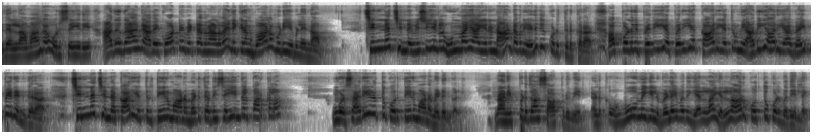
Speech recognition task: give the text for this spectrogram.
இதெல்லாமாங்க ஒரு செய்தி. அதுதாங்க அதை கோட்டை விட்டதுனால தான் இன்றைக்கி நாங்கள் வாழ முடியவில்லை நாம். சின்ன சின்ன விஷயங்கள் உண்மையாக இருந்து ஆண்டவர் எழுதி கொடுத்திருக்கிறார். அப்பொழுது பெரிய பெரிய காரியத்தில் உன்னை அதிகாரியாக வைப்பேன் என்கிறார். சின்ன சின்ன காரியத்தில் தீர்மானம் எடுத்து அதை செய்யுங்கள் பார்க்கலாம். உங்கள் சரீரத்துக்கு ஒரு தீர்மானம் எடுங்கள். நான் இப்படி தான் சாப்பிடுவேன். எனக்கு பூமியில் விளைவது எல்லாம் எல்லாருக்கும் ஒத்துக்கொள்வதில்லை.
